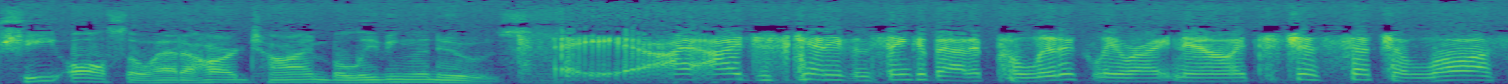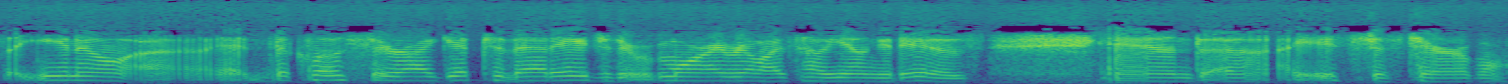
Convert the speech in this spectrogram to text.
She also had a hard time believing the news. I, I just can't even think about it politically right now. It's just such a loss. You know, uh, the closer I get to that age, the more I realize how young it is. And uh, it's just terrible.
